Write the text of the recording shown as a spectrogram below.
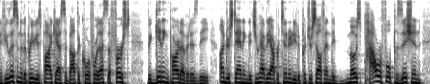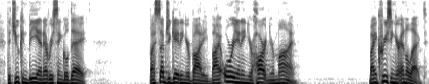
And if you listen to the previous podcast about the core four, that's the first beginning part of it is the understanding that you have the opportunity to put yourself in the most powerful position that you can be in every single day by subjugating your body, by orienting your heart and your mind, by increasing your intellect,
